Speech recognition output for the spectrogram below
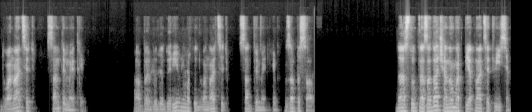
12 сантиметрів. АБ буде дорівнювати 12 сантиметрів. Записали. Наступна задача номер 15.8.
